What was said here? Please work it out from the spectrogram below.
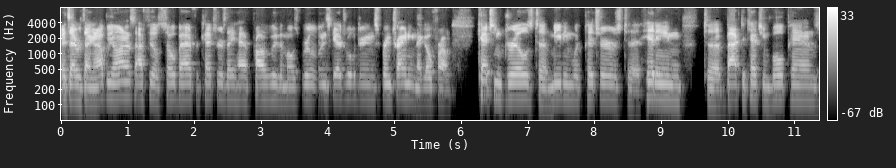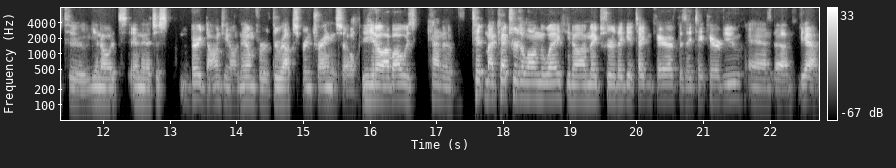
it's everything. And I'll be honest, I feel so bad for catchers. They have probably the most grueling schedule during spring training. They go from catching drills to meeting with pitchers to hitting to back to catching bullpens to, you know, it's, and then it's just very daunting on them for throughout spring training. So, you know, I've always kind of tipped my catchers along the way. You know, I make sure they get taken care of because they take care of you. And uh, yeah,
